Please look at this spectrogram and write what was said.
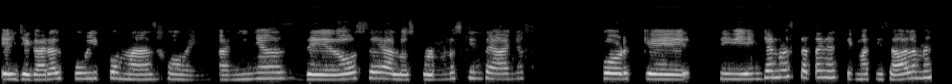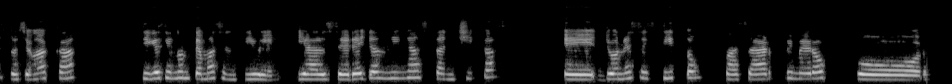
el llegar al público más joven, a niñas de 12 a los por lo menos 15 años, porque si bien ya no está tan estigmatizada la menstruación acá, sigue siendo un tema sensible y al ser ellas niñas tan chicas, eh, yo necesito pasar primero por,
